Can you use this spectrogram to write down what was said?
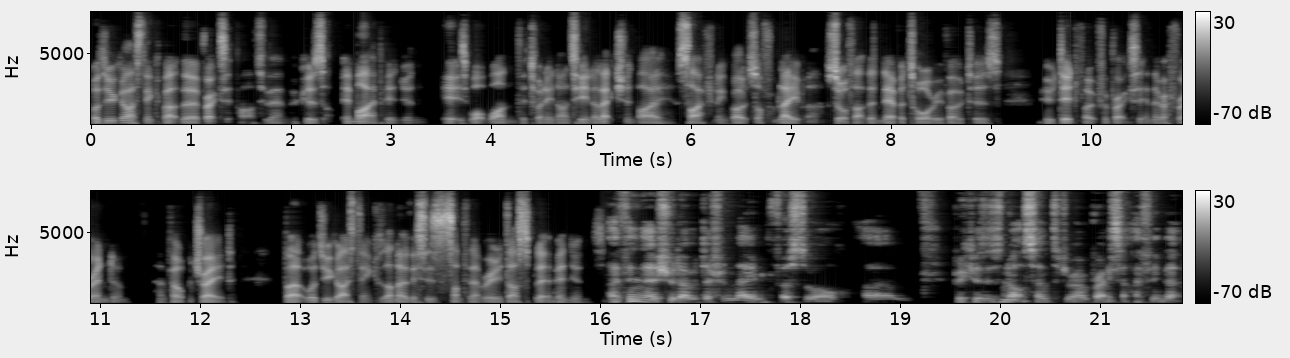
What do you guys think about the Brexit Party then? Because, in my opinion, it is what won the 2019 election by siphoning votes off from Labour, sort of like the never Tory voters who did vote for Brexit in the referendum and felt betrayed. But what do you guys think? Because I know this is something that really does split opinions. I think they should have a different name, first of all, um, because it's not centred around Brexit. I think that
